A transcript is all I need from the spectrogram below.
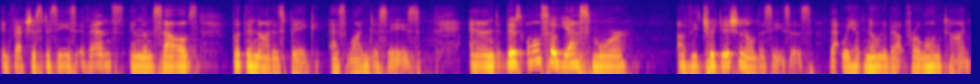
infectious disease events in themselves, but they're not as big as Lyme disease. And there's also, yes, more of the traditional diseases that we have known about for a long time,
